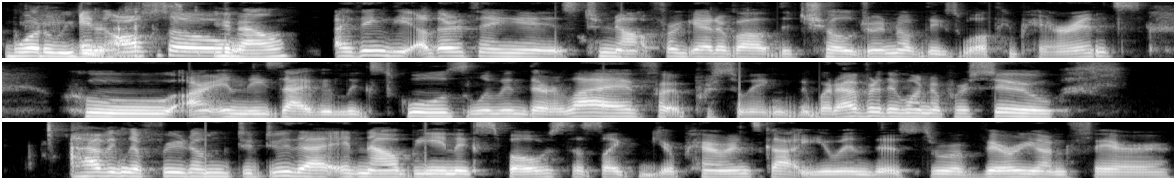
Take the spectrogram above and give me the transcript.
what do we do? And next, also, you know, I think the other thing is to not forget about the children of these wealthy parents who are in these Ivy League schools, living their life, uh, pursuing whatever they want to pursue, having the freedom to do that and now being exposed as like your parents got you in this through a very unfair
